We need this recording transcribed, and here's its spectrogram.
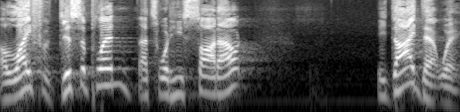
a life of discipline. That's what he sought out. He died that way.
